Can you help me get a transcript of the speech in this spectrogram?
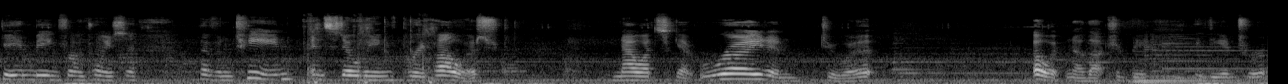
game being from 2017 and still being pretty polished. Now let's get right into it. Oh, wait, no, that should be the intro.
